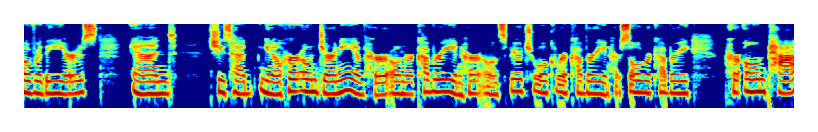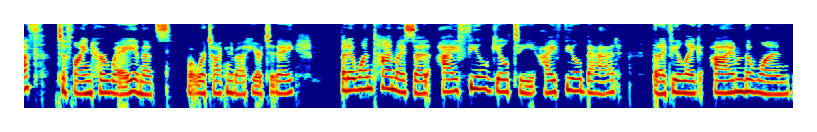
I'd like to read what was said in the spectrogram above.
over the years and she's had, you know, her own journey of her own recovery and her own spiritual recovery and her soul recovery, her own path to find her way. And that's what we're talking about here today. But at one time I said, I feel guilty. I feel bad that I feel like I'm the one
